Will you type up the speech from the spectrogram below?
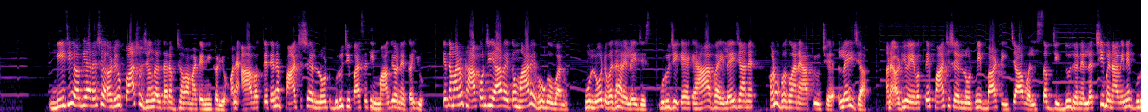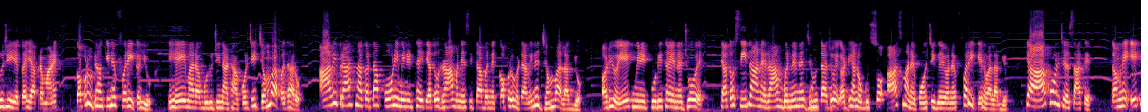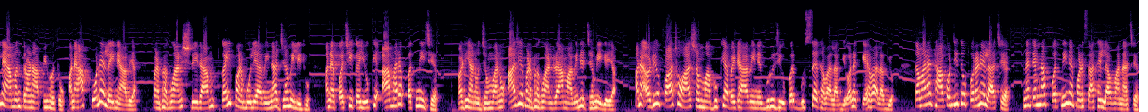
બીજી અગિયારસે અઢિયો પાછો જંગલ તરફ જવા માટે નીકળ્યો અને આ વખતે તેને પાંચ શેર લોટ ગુરુજી પાસેથી માંગ્યો ને કહ્યું કે, તમારો ઠાકોરજી આવે તો મારે ભોગવવાનું. હું લોટ વધારે લઈ જઈશ. ગુરુજી કહે કે, હા ભાઈ, લઈ જા ને. ઘણું ભગવાને આપ્યું છે. લઈ જા. અને અઢિયો એ વખતે પાંચ શેર લોટની બાટી, ચાવલ, સબ્જી, દૂધ અને લચ્છી બનાવીને ગુરુજીએ કહ્યા પ્રમાણે કપડું ઢાંકીને ફરી કહ્યું કે, હે મારા ગુરુજીના ઠાકોરજી, જમવા પધારો. આવી પ્રાર્થના કરતા પોણી મિનિટ થઈ ત્યાં તો રામ અને સીતા બંને કપડું હટાવીને જમવા લાગ્યો. અઢિયો એક મિનિટ પૂરી થઈ અને જોવે, ત્યાં તો સીતા અને રામ બંનેને જમતા જોઈ અઢિયાનો ગુસ્સો આસમાને પહોંચી ગયો અને ફરી કહેવા લાગ્યો કે, આ કોણ છે સાથે? તમને એકને આમંત્રણ આપ્યું હતું અને આ કોને લઈને આવ્યા? પણ ભગવાન શ્રી રામ કંઈ પણ બોલ્યા વિના જમી લીધું અને પછી કહ્યું કે આ મારા પત્ની છે. અઢિયાનું જમવાનું આજે પણ ભગવાન રામ આવીને જમી ગયા અને અઢિયો પાછો આશ્રમમાં ભૂખ્યા બેઠા આવીને ગુરુજી ઉપર ગુસ્સે થવા લાગ્યો અને કહેવા લાગ્યો, તમારા ઠાકોરજી તો પરણેલા છે ને તેમના પત્નીને પણ સાથે લાવવાના છે.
